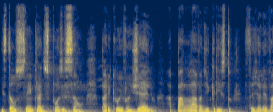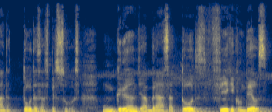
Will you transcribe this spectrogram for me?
estão sempre à disposição para que o Evangelho, a palavra de Cristo, seja levada a todas as pessoas. Um grande abraço a todos, fique com Deus.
